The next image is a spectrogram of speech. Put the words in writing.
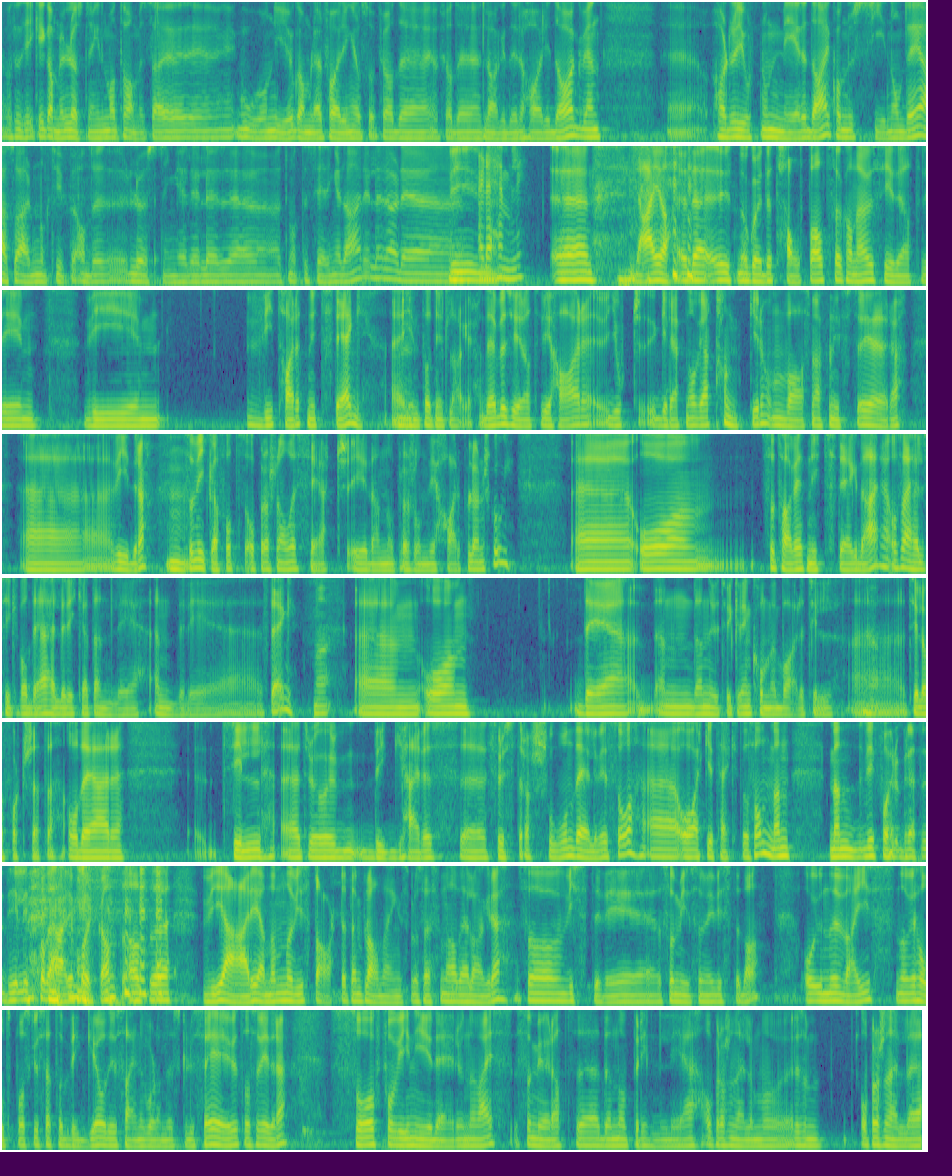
hva skal si, ikke gamle løsningene. Man tar med seg eh, gode og nye og gamle erfaringer også fra det, fra det laget dere har i dag. Men uh, har dere gjort noe mer der? Kan du si noe om det? Altså, er det noen type andre løsninger eller uh, automatiseringer der? Eller er det vi- Er det hemmelig? Eh, nei da, det, uten å gå i detalj på alt, så kan jeg jo si det at vi, vi, vi tar et nytt steg eh, inn på et nytt lager. Det betyr at vi har gjort grep nå. Vi har tanker om hva som er fornuftig å gjøre eh, videre. Som vi ikke har fått operasjonalisert i den operasjonen vi har på Lørenskog. Eh, og så tar vi et nytt steg der. Og så er jeg helt sikker på at det er heller ikke et endelig, endelig eh, steg. Eh, og det, den, den utviklingen kommer bare til, eh, til å fortsette. Og det er til jeg tror byggherres eh, frustrasjon delvis òg, eh, og arkitekt og sånn, men, men vi forberedte de litt på det her i forkant. At eh, vi er igjennom, når vi startet den planleggingsprosessen av det lageret, så visste vi så mye som vi visste da. Og underveis, når vi holdt på å skulle sette opp bygget og designe hvordan det skulle se ut, og så, videre, så får vi nye ideer underveis som gjør at eh, den opprinnelige operasjonelle liksom, operasjonelle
